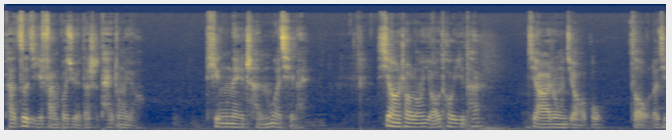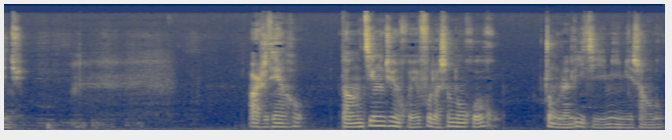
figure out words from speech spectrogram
她自己反不觉得是太重要。厅内沉默起来，项少龙摇头一叹，加重脚步走了进去。二十天后，当京俊回复了生龙活虎，众人立即秘密上路，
